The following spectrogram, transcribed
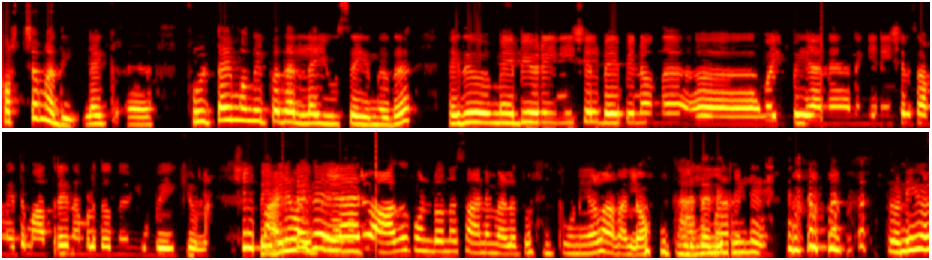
കുറച്ച് മതി. ലൈക്ക് ഫുൾ ടൈം ഒന്നും ഇപ്പൊ ഇതല്ല യൂസ് ചെയ്യുന്നത്. ഇത് മേ ബി ഒരു ഇനീഷ്യൽ ബേബിനെ ഒന്ന് വൈപ്പ് ചെയ്യാൻ അല്ലെങ്കിൽ ഇനീഷ്യൽ സമയത്ത് മാത്രമേ നമ്മൾ ഇതൊന്ന് ഉപയോഗിക്കുള്ളൂ. എല്ലാവരും ആകെ കൊണ്ടുവന്ന സാധനം വെള്ളത്തുണി തുണികളാണല്ലോ തുണികൾ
